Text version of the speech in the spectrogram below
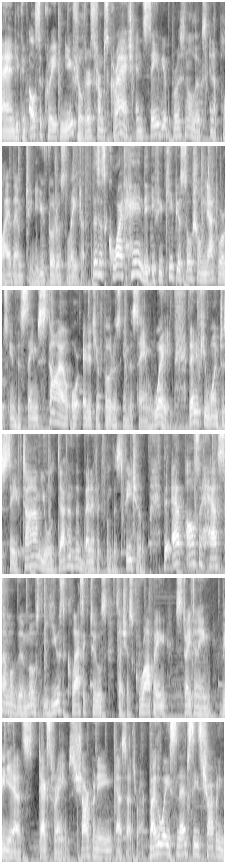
And you can also create new filters from scratch and save your personal looks and apply them to new photos later. This is quite handy if you keep your social networks in the same style or edit your photos in the same way. Then if you want to save time, you will definitely benefit from this feature. The app also has some of the most used classic tools such as cropping, straightening, vignettes, text frames, sharpening, etc. By the way, Snapseed's sharpening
